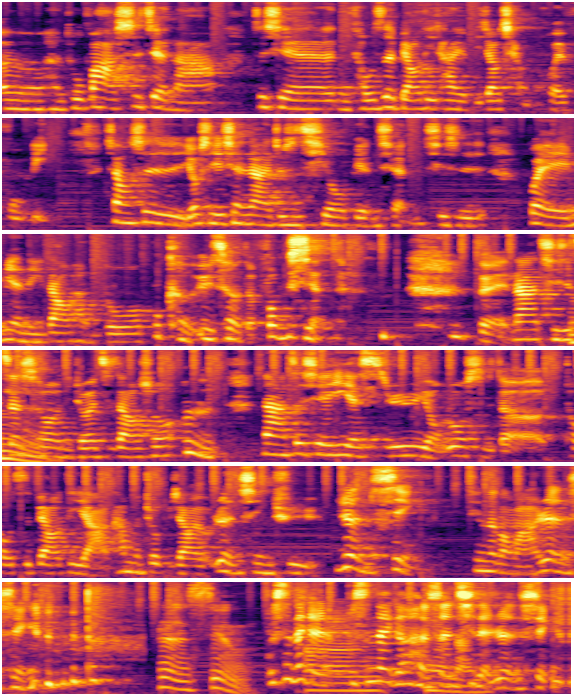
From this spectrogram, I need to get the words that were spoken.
嗯很突发的事件啊，这些你投资的标的它也比较强的恢复力。像是尤其现在就是气候变迁，其实会面临到很多不可预测的风险。对，那其实这时候你就会知道说，嗯，那这些 ESG 有落实的投资标的啊，他们就比较有韧性去韧性，听得懂吗？韧性，韧性不是那个不是那个很生气的韧性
